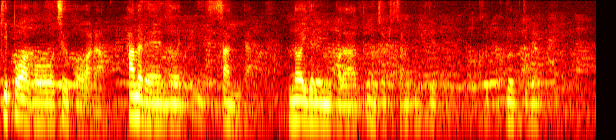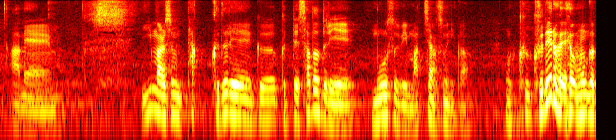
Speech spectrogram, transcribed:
기뻐하고 즐거워하라. 하늘에 너희 산이다. 너희들은 보다 먼저 기상 그 아멘. 이 말씀은 딱 그들의 그 그때 사도들의 모습이 맞지 않습니까? 뭐그 그대로예요. 뭔가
